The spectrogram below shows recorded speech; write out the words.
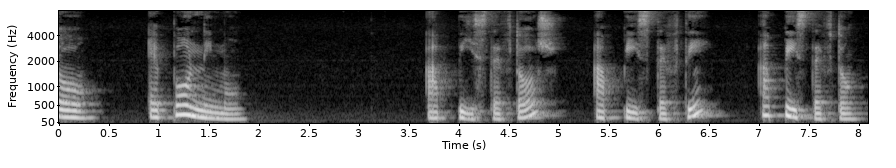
το επώνυμο απίστευτος, απίστευτη, απίστευτο.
